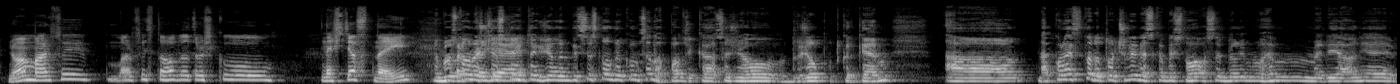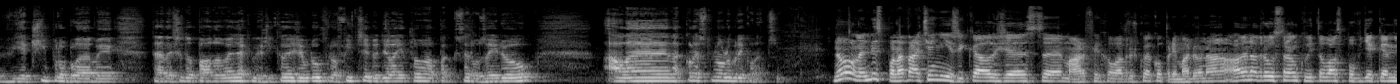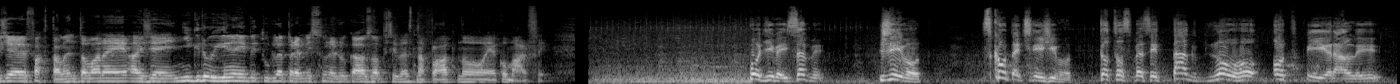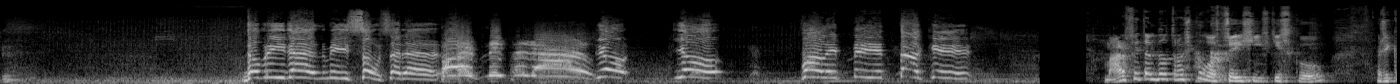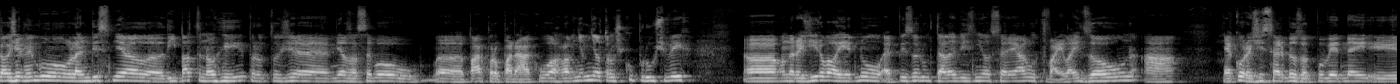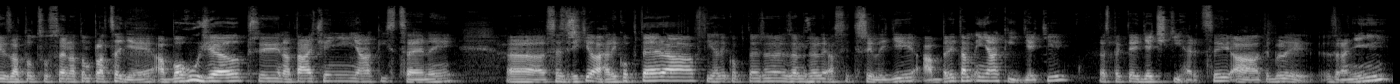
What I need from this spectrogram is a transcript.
No a Murphy, Murphy z toho byl trošku nešťastný. No byl z toho protože... nešťastný, takže Landis se snad dokonce napad, říká se, že ho držel pod krkem a nakonec to dotočili, dneska by z toho asi byly mnohem mediálně větší problémy. Tady si to pánové jak vyříkali, že budou profíci, dodělají to a pak se rozejdou. Ale nakonec to měl dobrý konec. No, Landis po natáčení říkal, že se Murphy chová trošku jako primadona, ale na druhou stranu kvitoval s povděkem, že je fakt talentovaný a že nikdo jiný by tuhle premisu nedokázal přivést na plátno jako Murphy. Podívej se mi. Život. Skutečný život. To, co jsme si tak dlouho odpírali. Dobrý den, mý sousedé! Palib mi prdel! Jo, jo, palib mi taky! Murphy ten byl trošku ostřejší v tisku. Říkal, že by mu Landis měl líbat nohy, protože měl za sebou eh, pár propadáků a hlavně měl trošku průšvih. Eh, on režíroval jednu epizodu televizního seriálu Twilight Zone a jako režisér byl zodpovědný i za to, co se na tom place děje. A bohužel při natáčení nějaký scény eh, se zřítila helikoptéra, v té helikoptéře zemřeli asi tři lidi a byli tam i nějaký děti, respektive děčtí herci a ty byli zranění.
